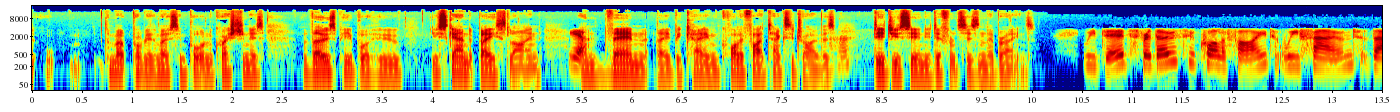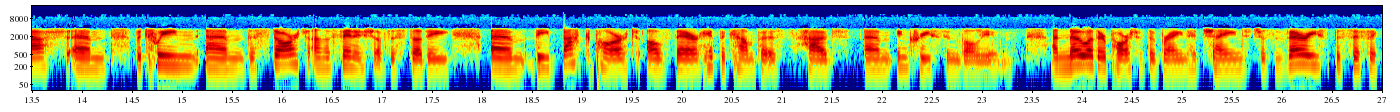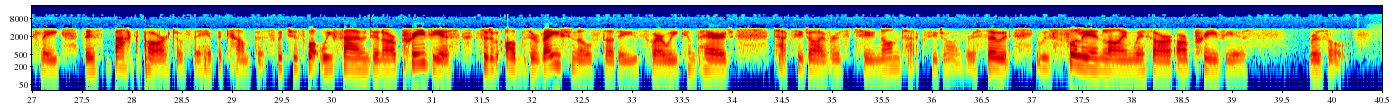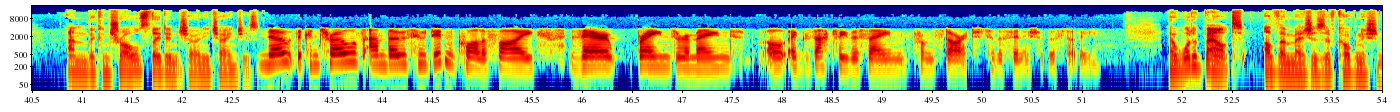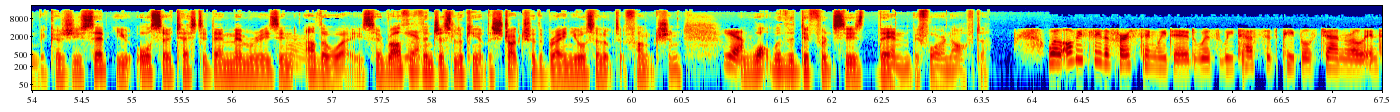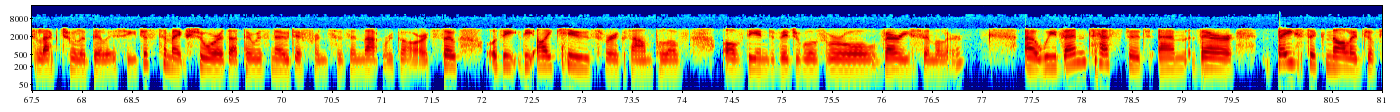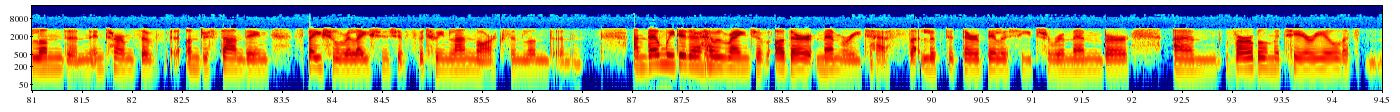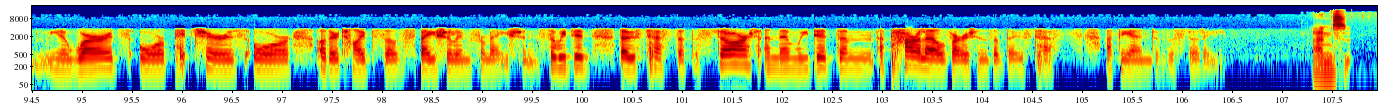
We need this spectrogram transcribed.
the, probably the most important question is those people who you scanned at baseline yeah. and then they became qualified taxi drivers. Uh-huh. Did you see any differences in their brains? We did. For those who qualified, we found that um, between um, the start and the finish of the study, um, the back part of their hippocampus had um, increased in volume. And no other part of the brain had changed, just very specifically this back part of the hippocampus, which is what we found in our previous sort of observational studies where we compared taxi drivers to non taxi drivers. So it, it was fully in line with our, our previous results. And the controls, they didn't show any changes? No, the controls and those who didn't qualify, their brains remained exactly the same from start to the finish of the study. Now, what about other measures of cognition? Because you said you also tested their memories in mm. other ways. So rather yeah. than just looking at the structure of the brain, you also looked at function. Yeah. What were the differences then, before and after? Well, obviously, the first thing we did was we tested people's general intellectual ability just to make sure that there was no differences in that regard. So uh, the, the IQs, for example, of, of the individuals were all very similar. Uh, we then tested um, their basic knowledge of London in terms of understanding spatial relationships between landmarks in London. And then we did a whole range of other memory tests that looked at their ability to remember um, verbal material, that's you know words or pictures or other types of spatial information. So we did those tests at the start, and then we did them a parallel versions of those tests at the end of the study. And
